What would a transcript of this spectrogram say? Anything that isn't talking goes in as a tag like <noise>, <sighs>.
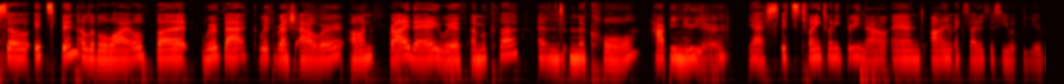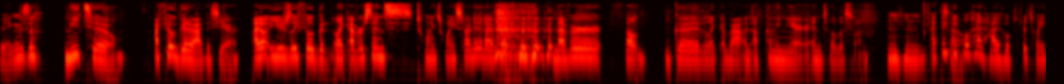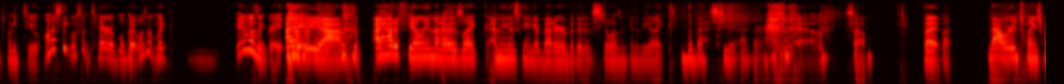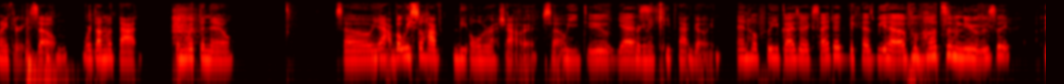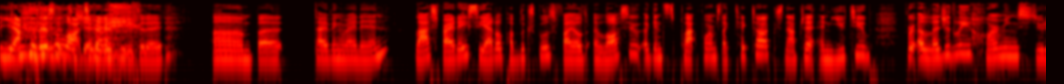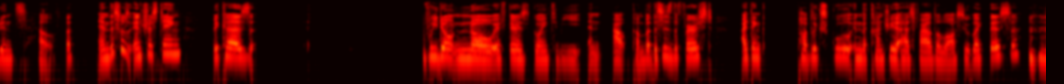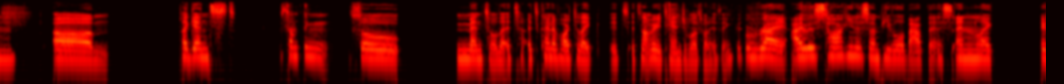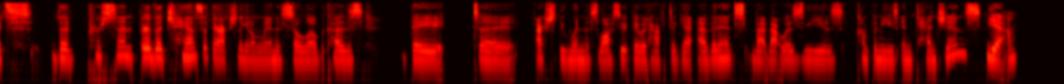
So it's been a little while, but we're back with Rush Hour on Friday with Amukta. And Nicole, Happy New Year. Yes, it's 2023 now, and I'm excited to see what the year brings. <laughs> Me too. I feel good about this year. I don't usually feel good, like, ever since 2020 started, I've, like, <laughs> never felt good, like, about an upcoming year until this one. Mm-hmm. I think So. people had high hopes for 2022. Honestly, it wasn't terrible, but it wasn't like it wasn't great. I, <laughs> yeah. I had a feeling that I was like, I mean, it was going to get better, but it still wasn't going to be, like, the best year ever. <laughs> yeah. so, but, But- now we're in 2023. So Mhm. we're done with that and with the new. So, yeah, Mhm. but we still have the old rush hour. So We do, yes. we're going to keep that going. and hopefully you guys are excited because we have <laughs> lots of news. Yeah, there's a <laughs> lot to share today. with you today. Um, but diving right in, last Friday, Seattle Public Schools filed a lawsuit against platforms like TikTok, Snapchat, and YouTube for allegedly harming students' health. And this was interesting because we don't know if there's going to be an outcome. But this is the first, I think, public school in the country that has filed a lawsuit like this hmm um against something so mental that it's it's kind of hard to like it's it's not very tangible is what I think. Right. I was talking to some people about this, and like, it's the percent or the chance that they're actually going to win is so low because they to actually win this lawsuit they would have to get evidence that that was these companies intentions Yeah.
